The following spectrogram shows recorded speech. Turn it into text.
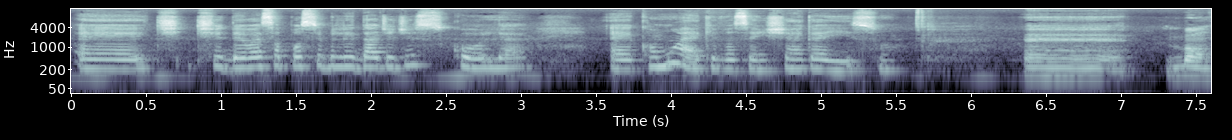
É, te, te deu essa possibilidade de escolha. É, como é que você enxerga isso? É, bom,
